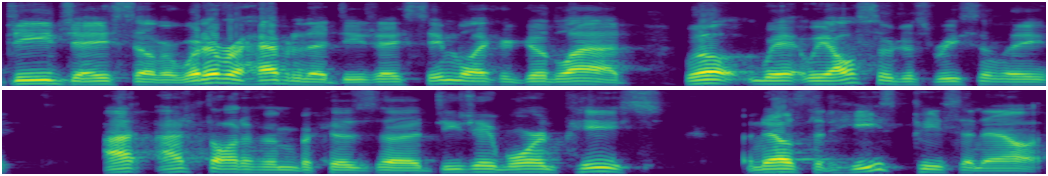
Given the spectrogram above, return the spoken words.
DJ Silver. Whatever happened to that DJ seemed like a good lad. Well, we, we also just recently, I, I thought of him because uh, DJ Warren Peace announced that he's piecing out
